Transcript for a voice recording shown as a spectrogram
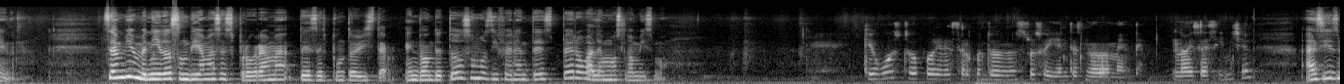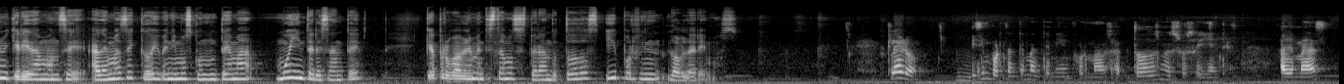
Bueno, sean bienvenidos un día más a su programa Desde el punto de vista, en donde todos somos diferentes, pero valemos lo mismo. Qué gusto poder estar con todos nuestros oyentes nuevamente. ¿No es así, Michelle? Así es, mi querida Monse. Además de que hoy venimos con un tema muy interesante que probablemente estamos esperando todos y por fin lo hablaremos. Claro, es importante mantener informados a todos nuestros oyentes. Además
